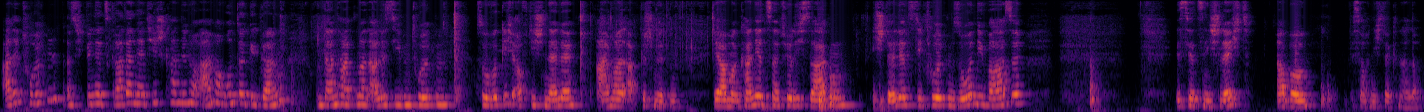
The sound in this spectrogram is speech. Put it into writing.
alle Tulpen. Also ich bin jetzt gerade an der Tischkante nur einmal runtergegangen und dann hat man alle sieben Tulpen so wirklich auf die Schnelle einmal abgeschnitten. Ja, man kann jetzt natürlich sagen, ich stelle jetzt die Tulpen so in die Vase. Ist jetzt nicht schlecht, aber ist auch nicht der Knaller.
